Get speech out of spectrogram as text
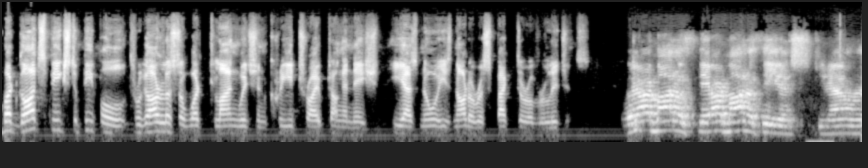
But God speaks to people regardless of what language and creed, tribe, tongue, and nation. He has no. He's not a respecter of religions. They are mono. They are monotheists. You know.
